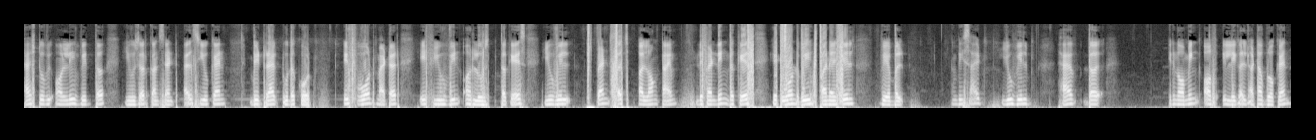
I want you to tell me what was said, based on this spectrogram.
has to be only with the user consent. Else you can be dragged to the court. It won't matter if you win or lose the case. You will spend such a long time defending the case. It won't be financially viable. Besides you will have the ignoring of illegal data broken.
